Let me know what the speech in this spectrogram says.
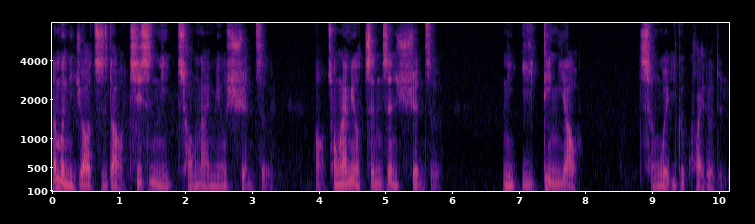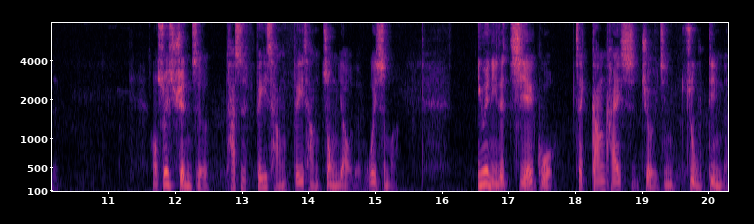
那么你就要知道，其实你从来没有选择，哦，从来没有真正选择，你一定要成为一个快乐的人。哦，所以选择它是非常非常重要的。为什么？因为你的结果。在刚开始就已经注定了。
